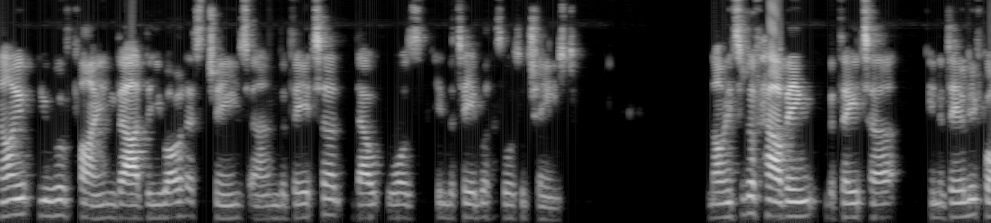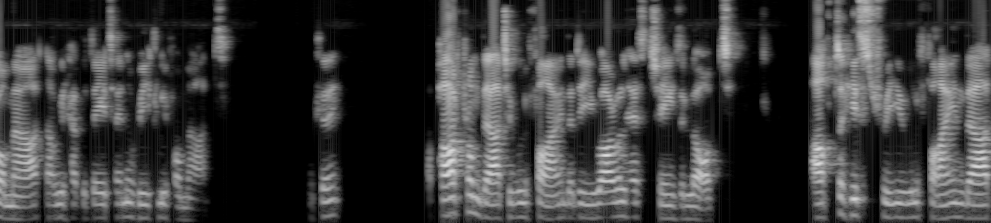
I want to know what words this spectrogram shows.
Now you, will find that the URL has changed and the data that was in the table has also changed. Now instead of having the data in a daily format, now we have the data in a weekly format. Okay. Apart from that, you will find that the URL has changed a lot. After history, you will find that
